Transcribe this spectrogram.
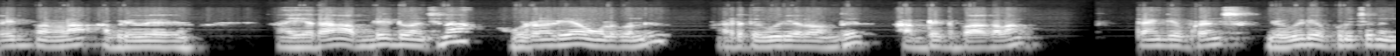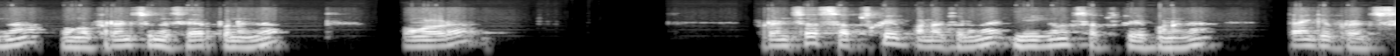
வெயிட் பண்ணலாம். அப்படி எதாவது அப்டேட் வந்துச்சுன்னா உடனடியாக உங்களுக்கு வந்து அடுத்த வீடியோவில் வந்து அப்டேட் பார்க்கலாம். தேங்க்யூ ஃப்ரெண்ட்ஸ் இந்த வீடியோ பிடிச்சிருந்தீங்கன்னா உங்கள் ஃப்ரெண்ட்ஸுங்க ஷேர் பண்ணுங்கள் உங்களோட ஃப்ரெண்ட்ஸை சப்ஸ்கிரைப் பண்ண சொல்லுங்கள் நீங்களும் சப்ஸ்கிரைப் பண்ணுங்கள் தேங்க்யூ ஃப்ரெண்ட்ஸ்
